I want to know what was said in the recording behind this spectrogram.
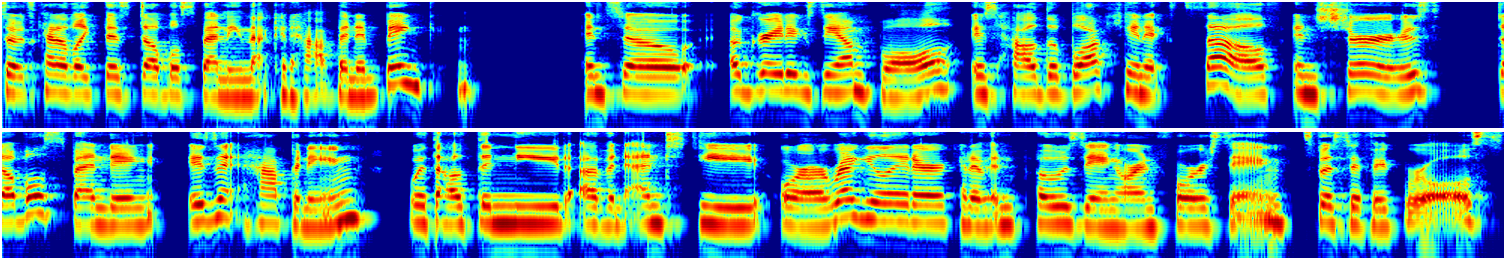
So it's kind of like this double spending that can happen in banking. And so a great example is how the blockchain itself ensures double spending isn't happening without the need of an entity or a regulator kind of imposing or enforcing specific rules.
